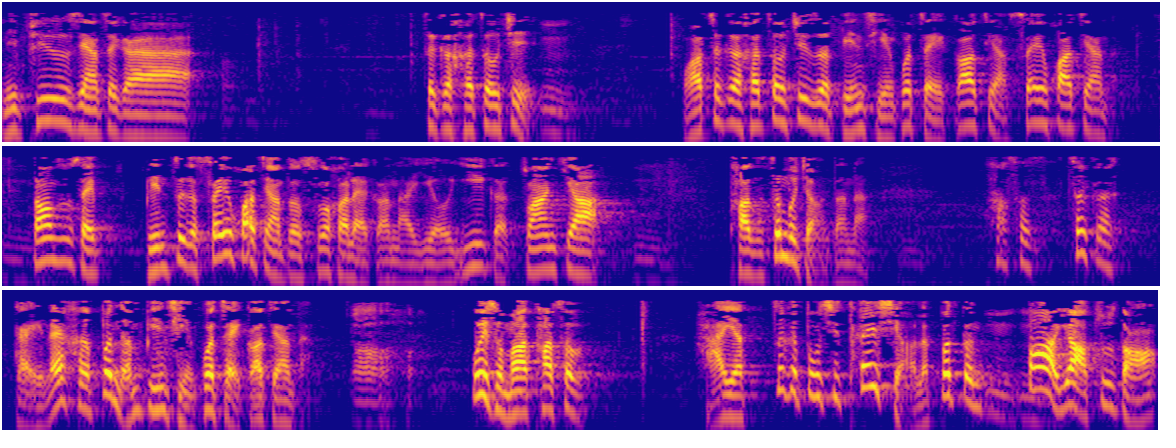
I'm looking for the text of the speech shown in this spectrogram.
你譬如像这个这个合作剧，嗯，我这个合作剧是评全国最高奖三花奖的，当时在。评这个三花奖的时候来讲呢，有一个专家，他是这么讲的呢。他说这个改来还不能评全国最高奖的。啊。为什么？他说，哎呀，这个东西太小了，不能大压阻挡。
